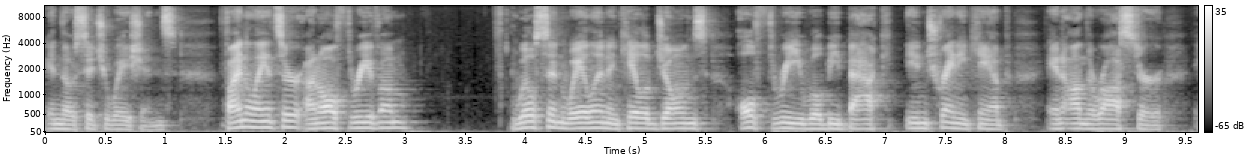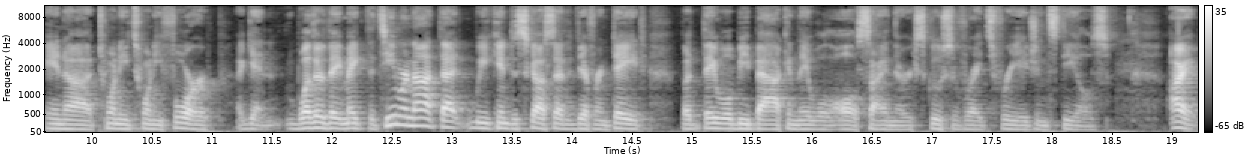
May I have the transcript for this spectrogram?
in those situations. Final answer on all three of them Wilson, Whelan, and Caleb Jones, all three will be back in training camp and on the roster in uh, 2024. Again, whether they make the team or not, that we can discuss at a different date, but they will be back and they will all sign their exclusive rights free agents deals. All right,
